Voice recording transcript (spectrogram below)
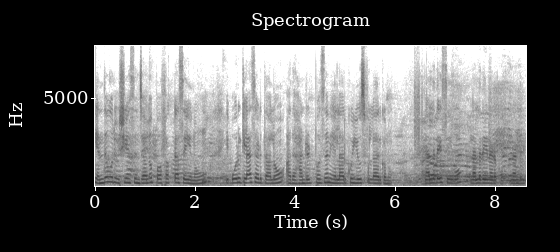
எந்த ஒரு விஷயம் செஞ்சாலும் பர்ஃபெக்டாக செய்யணும். இப்போ ஒரு கிளாஸ் எடுத்தாலும் அது ஹண்ட்ரட் பர்சன்ட் எல்லாருக்கும் யூஸ்ஃபுல்லாக இருக்கணும். நல்லதே செய்வோம் நல்லதே நடக்கும். நன்றி.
